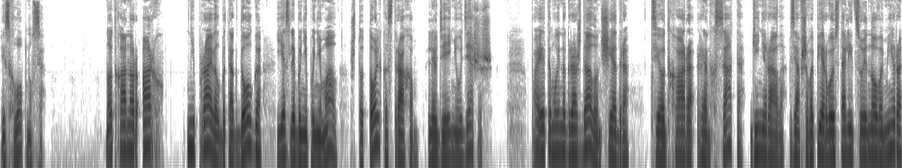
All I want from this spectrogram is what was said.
и схлопнулся. Но Тханор-Арх не правил бы так долго, если бы не понимал, что только страхом людей не удержишь. Поэтому и награждал он щедро Теодхара Ренхсата, генерала, взявшего первую столицу иного мира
